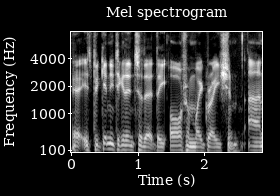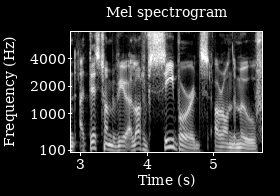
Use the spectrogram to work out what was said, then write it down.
it's beginning to get into the, the autumn migration. And at this time of year, a lot of seabirds are on the move.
